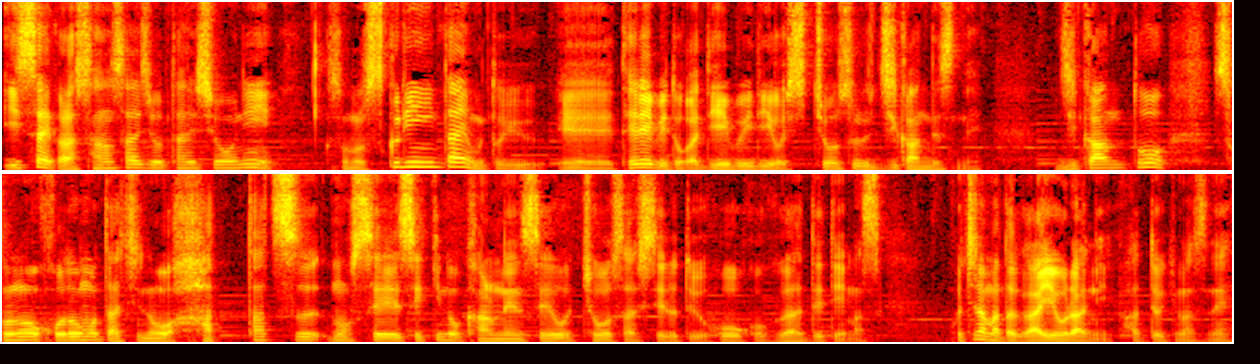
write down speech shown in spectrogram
1歳から3歳児を対象にそのスクリーンタイムという、えー、テレビとか DVD を視聴する時間ですね。時間とその子どもたちの発達の成績の関連性を調査しているという報告が出ています。こちらまた概要欄に貼っておきますね。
